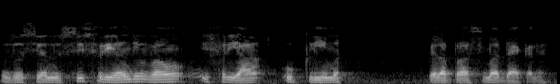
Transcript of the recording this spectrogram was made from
os oceanos se esfriando vão esfriar o clima pela próxima década.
